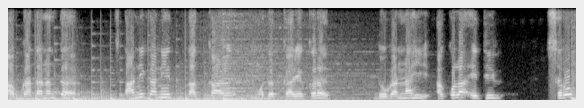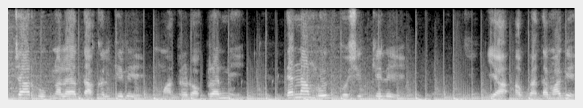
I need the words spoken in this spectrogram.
अपघातानंतर स्थानिकांनी तात्काळ मदत कार्य करत दोघांनाही अकोला येथील सर्वोपचार रुग्णालयात दाखल केले. मात्र डॉक्टरांनी त्यांना मृत घोषित केले. या अपघातामागे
